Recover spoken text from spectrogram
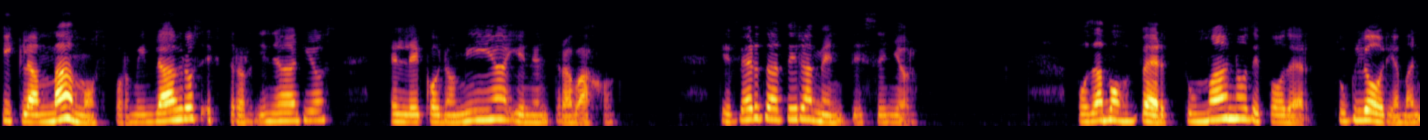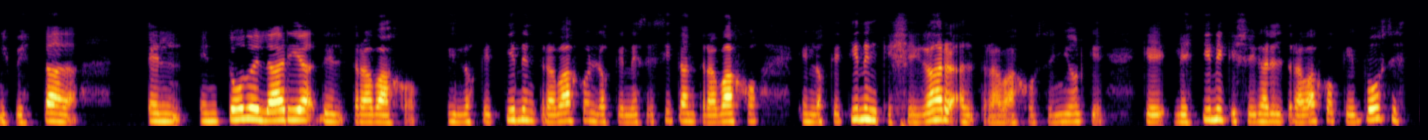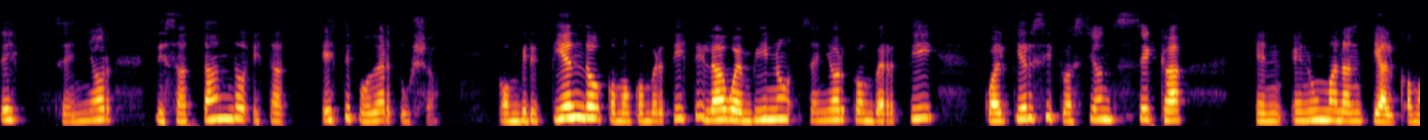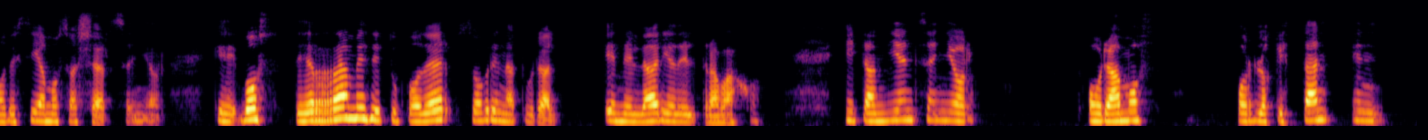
Y clamamos por milagros extraordinarios en la economía y en el trabajo. que verdaderamente, Señor, podamos ver tu mano de poder, tu gloria manifestada en, en todo el área del trabajo, en los que tienen trabajo, en los que necesitan trabajo, en los que tienen que llegar al trabajo, Señor, que, que les tiene que llegar el trabajo, que vos estés, Señor, desatando esta, este poder tuyo, convirtiendo como convertiste el agua en vino, Señor, convertí cualquier situación seca en, en un manantial, como decíamos ayer, Señor, que vos derrames de tu poder sobrenatural en el área del trabajo. Y también, Señor, oramos por los que están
